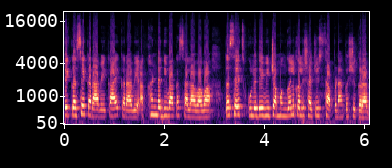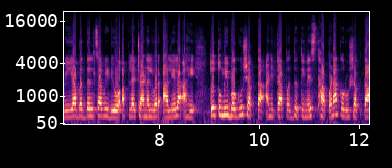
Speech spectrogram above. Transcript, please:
ते कसे करावे काय करावे अखंड दिवा कसा लावावा तसेच कुलदेवीच्या मंगल पक्षाची स्थापना कशी करावी याबद्दलचा व्हिडिओ आपल्या चॅनलवर आलेला आहे. तो तुम्ही बघू शकता आणि त्या पद्धतीने स्थापना करू शकता.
